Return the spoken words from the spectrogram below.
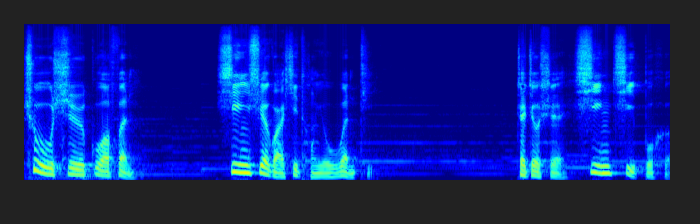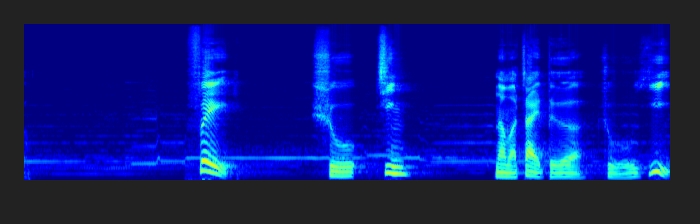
处事过分，心血管系统有问题，这就是心气不和。肺属金，那么在得主义。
